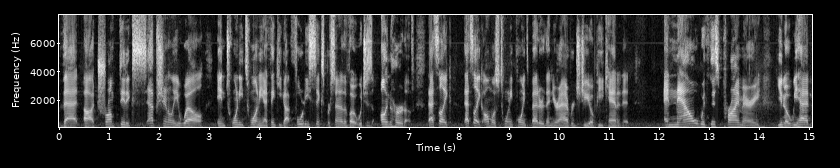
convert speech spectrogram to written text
that uh, Trump did exceptionally well in 2020. I think he got 46% of the vote, which is unheard of. That's like that's like almost 20 points better than your average GOP candidate. And now with this primary, you know, we had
